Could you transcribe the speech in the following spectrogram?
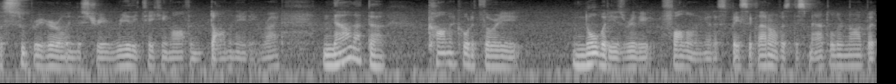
the superhero industry really taking off and dominating, right? Now that the Comic Code Authority nobody is really following it, it's basically I don't know if it's dismantled or not, but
